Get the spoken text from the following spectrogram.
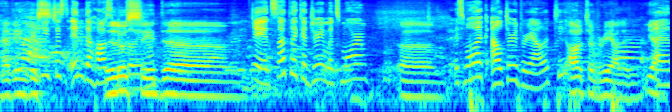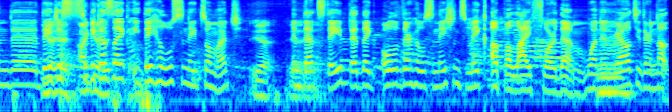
having He's this just in the hospital. you know? lucid um, Yeah, it's not like a dream. It's more uh, it's more like altered reality. altered reality. Yeah, And uh, they Yeah, yeah, just I so because like they hallucinate so much yeah, yeah. in that yeah. state that like all of their hallucinations make up a life for them when in reality they're not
